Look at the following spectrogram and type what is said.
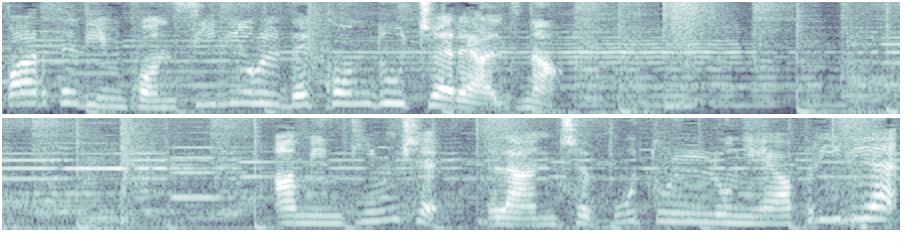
parte din Consiliul de Conducere al DNA. Amintim ce, la începutul lunii aprilie,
